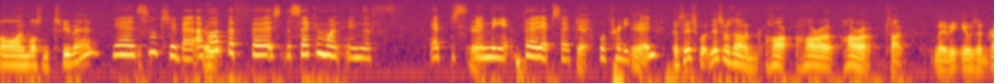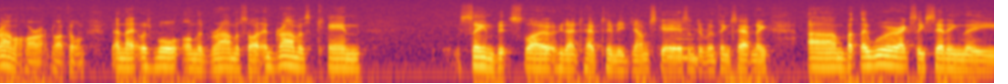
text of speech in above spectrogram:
fine, wasn't too bad. Yeah, it's not too bad. I It thought the first, the second one, and the f- eps- Yeah. and the third episode Yeah. were pretty Yeah, good. because this this was not a hor- horror horror type movie. It was a drama horror type film, and that was more on the drama side. And dramas can seem a bit slow if you don't have too many jump scares and different things happening. Um, but they were actually setting the,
